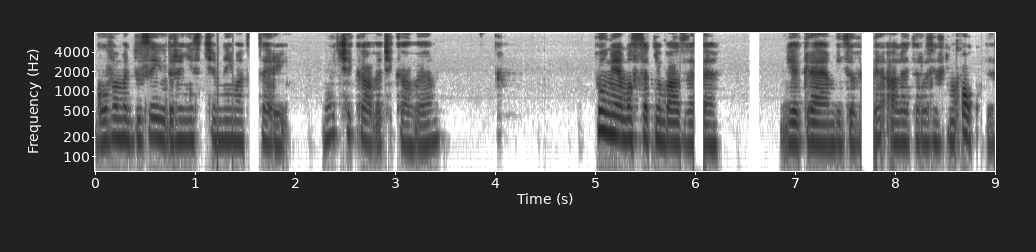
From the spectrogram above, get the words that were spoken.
głowa meduzy i uderzenie z ciemnej materii. No ciekawe, ciekawe. Tu miałem ostatnio bazę, jak grałem widzowie, ale teraz już nie mam. O kurde,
